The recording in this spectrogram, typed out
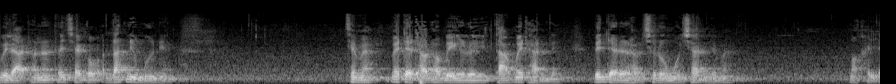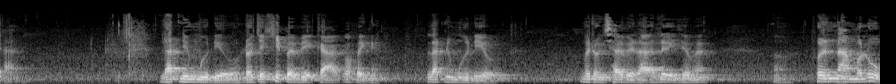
เวลาเท่านั้นท่านใช้คำว่ารัดนิ้วมือเนี่ยใช่ไหมแม้แต่ทำทำเองเลยตามไม่ทันเลยเป็นแต่เราทำชโลโมชั่นใช่ไหมมาขยายรัดนิ้วมือเดียว เราจะคิดไปอเมริกาก็ไปไงรัดนิ้วมือเดียว ไม่ต้องใช้เวลาเลยใช่ไหมเพราะนามมารูป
